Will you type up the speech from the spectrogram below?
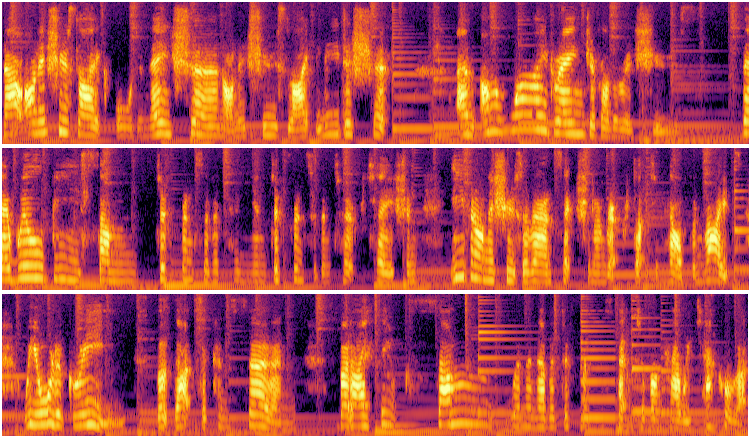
Now, on issues like ordination, on issues like leadership, and on a wide range of other issues, there will be some difference of opinion, difference of interpretation, even on issues around sexual and reproductive health and rights. We all agree that that's a concern, but I think some women have a different perspective on how we tackle that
